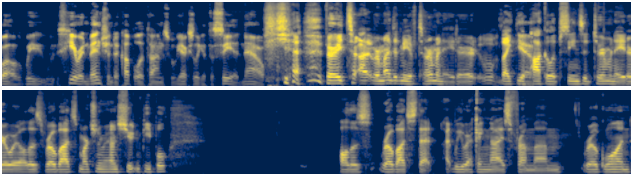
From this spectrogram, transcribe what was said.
Well, we hear it mentioned a couple of times, but we actually get to see it now. Yeah, very. Ter- uh, reminded me of Terminator, like the Yeah. apocalypse scenes in Terminator, where all those robots marching around shooting people. All those robots that we recognize from um, Rogue One,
